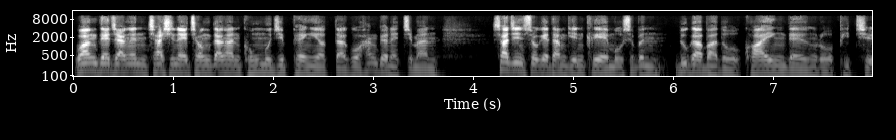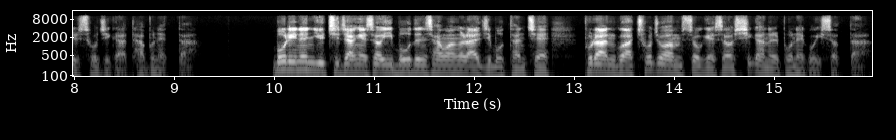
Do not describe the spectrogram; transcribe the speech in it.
왕 대장은 자신의 정당한 공무집행이었다고 항변했지만 사진 속에 담긴 그의 모습은 누가 봐도 과잉 대응으로 비칠 소지가 다분했다. 모리는 유치장에서 이 모든 상황을 알지 못한 채 불안과 초조함 속에서 시간을 보내고 있었다.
